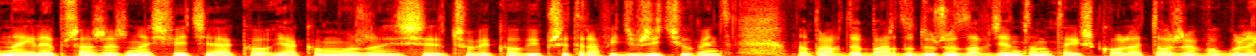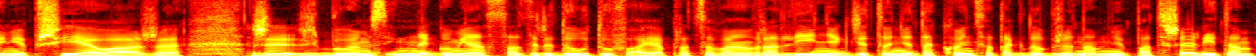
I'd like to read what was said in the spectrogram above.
najlepsza rzecz na świecie, jako, jaką może się człowiekowi przytrafić w życiu, więc naprawdę bardzo dużo zawdzięczam tej szkole. To, że w ogóle mnie przyjęła, że, że byłem z innego miasta, z Redutów, a ja pracowałem w Radlinie, gdzie to nie do końca tak dobrze na mnie patrzyli tam,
